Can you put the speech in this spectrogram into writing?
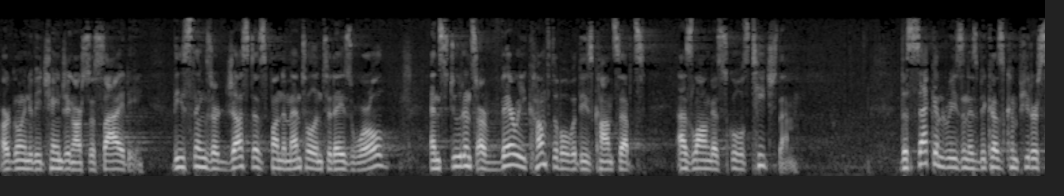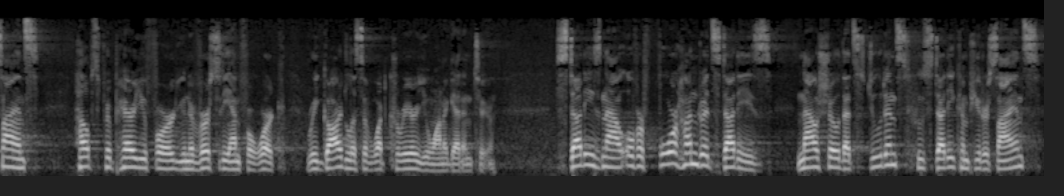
are going to be changing our society. These things are just as fundamental in today's world, and students are very comfortable with these concepts as long as schools teach them. The second reason is because computer science helps prepare you for university and for work, regardless of what career you want to get into. Studies now, over 400 studies now show that students who study computer science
